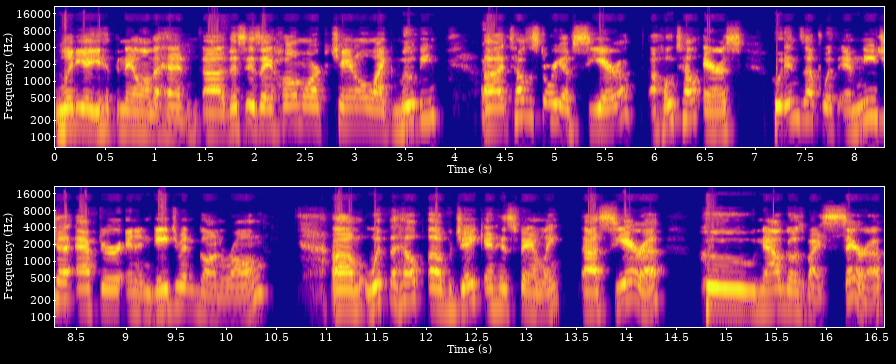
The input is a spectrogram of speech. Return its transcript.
Lydia, you hit the nail on the head. Uh, this is a Hallmark Channel like movie. Uh, it tells the story of Sierra, a hotel heiress who ends up with amnesia after an engagement gone wrong. Um, with the help of Jake and his family, uh, Sierra, who now goes by Sarah,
